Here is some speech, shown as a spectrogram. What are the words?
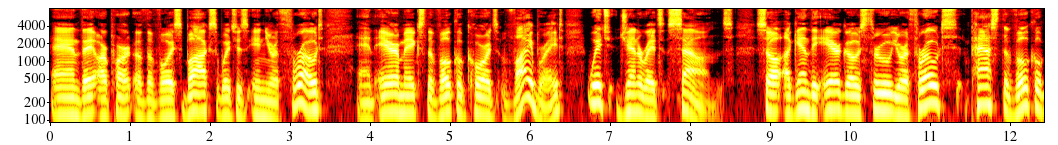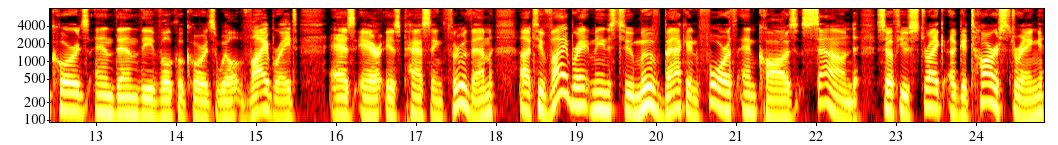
and they are part of the voice box, which is in your throat. And air makes the vocal cords vibrate, which generates sounds. So, again, the air goes through your throat, past the vocal cords, and then the vocal cords will vibrate as air is passing through them. Uh, to vibrate means to move back and forth and cause sound. So if you strike a guitar string,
